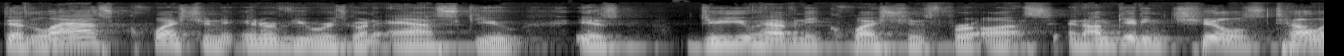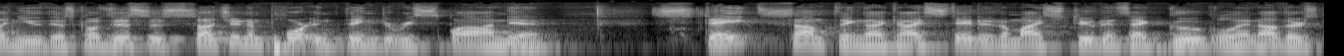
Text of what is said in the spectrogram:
The last question the interviewer is going to ask you is, do you have any questions for us? And I'm getting chills telling you this because this is such an important thing to respond in. State something like I stated to my students at Google and others.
